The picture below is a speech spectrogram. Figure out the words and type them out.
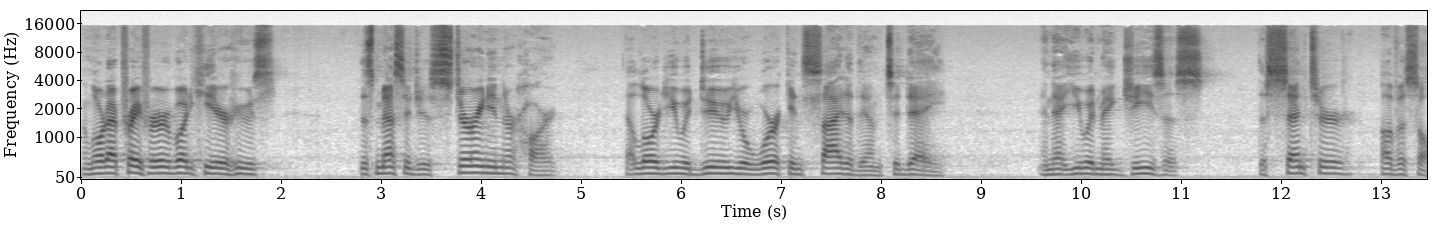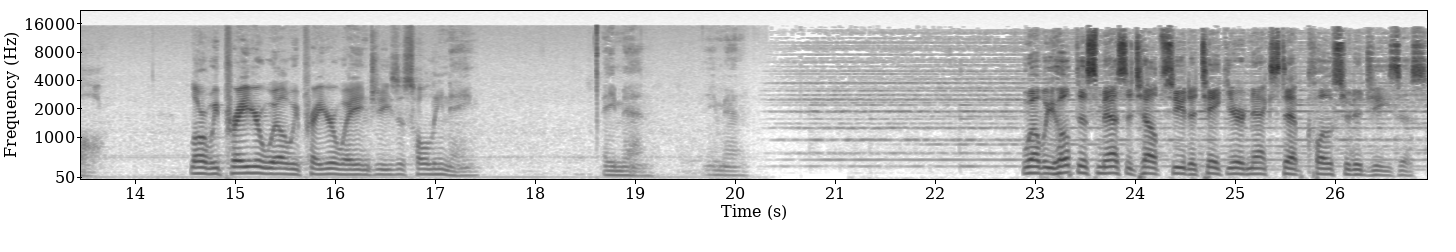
And Lord, I pray for everybody here who's this message is stirring in their heart that, Lord, you would do your work inside of them today and that you would make Jesus the center of us all. Lord, we pray your will, we pray your way in Jesus' holy name. Amen. Amen. Well, we hope this message helps you to take your next step closer to Jesus.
